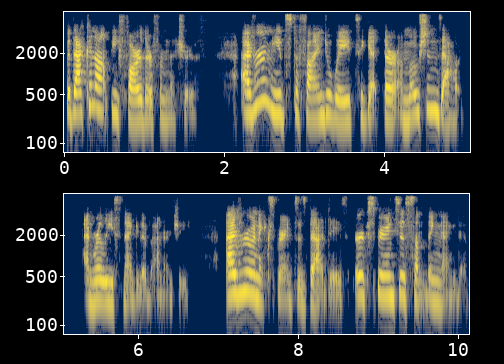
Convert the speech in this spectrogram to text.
but that cannot be farther from the truth. Everyone needs to find a way to get their emotions out and release negative energy. Everyone experiences bad days or experiences something negative.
